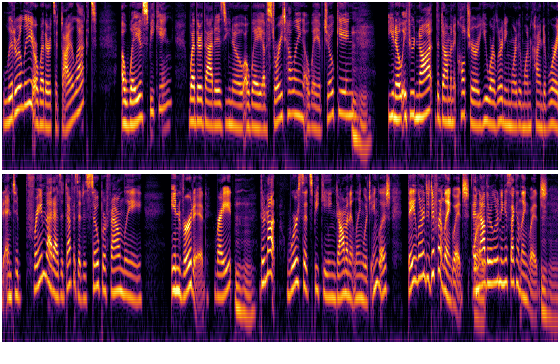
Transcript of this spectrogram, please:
literally or whether it's a dialect, a way of speaking, whether that is, you know, a way of storytelling, a way of joking. Mm-hmm. You know, if you're not the dominant culture, you are learning more than one kind of word. And to frame that as a deficit is so profoundly inverted, right? Mm-hmm. They're not worse at speaking dominant language English. They learned a different language and now they're learning a second language. Mm-hmm.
